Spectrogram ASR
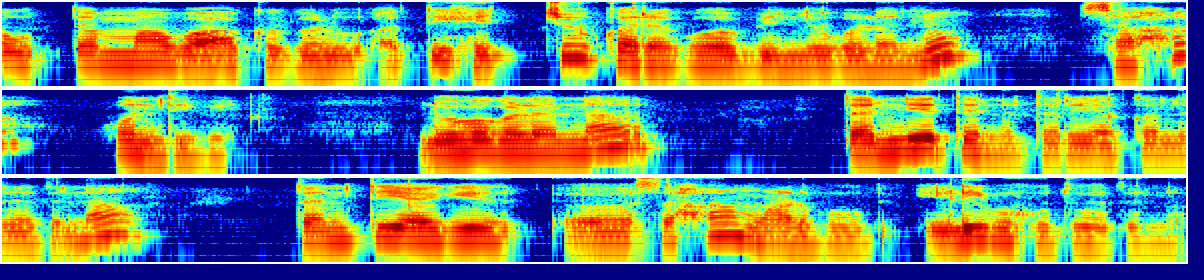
ಉತ್ತಮ ವಾಹಕಗಳು, ಅತಿ ಹೆಚ್ಚು ಕರಗುವ ಬಿಂದುಗಳನ್ನು ಸಹ ಹೊಂದಿವೆ. ಲೋಹಗಳನ್ನು ತನ್ಯತೆ ಎನ್ನುತ್ತಾರೆ, ಯಾಕಂದರೆ ಅದನ್ನು ತಂತಿಯಾಗಿ ಸಹ ಮಾಡಬಹುದು, ಎಳಿಬಹುದು ಅದನ್ನು.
